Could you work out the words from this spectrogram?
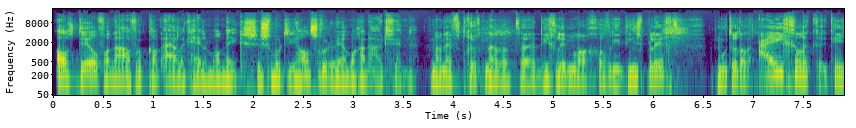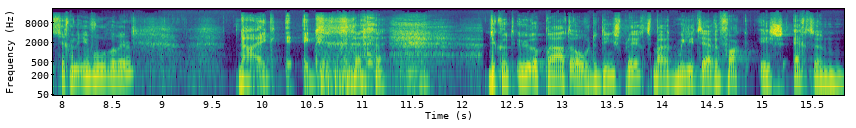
als deel van NAVO kan eigenlijk helemaal niks. Dus we moeten die handschoenen weer helemaal gaan uitvinden. En dan even terug naar dat, eh, die glimlach over die dienstplicht. Moeten we dat eigenlijk een keertje gaan invoeren weer? Nou, ik, ik, je kunt uren praten over de dienstplicht, maar het militaire vak is echt een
